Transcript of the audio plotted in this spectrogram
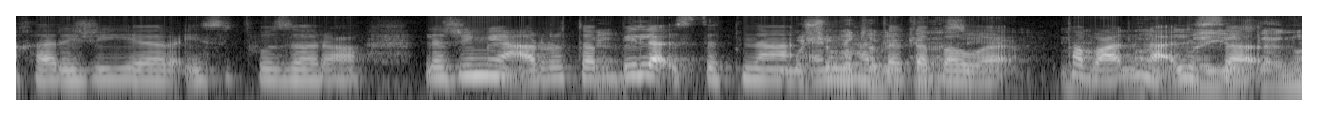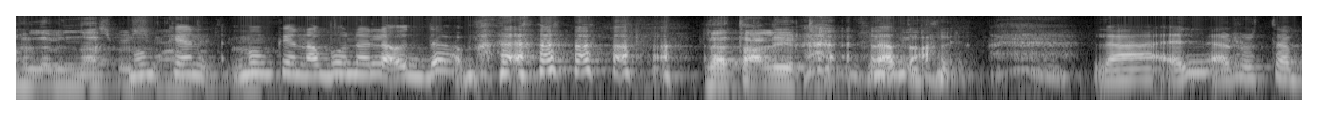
خارجية رئيسة وزراء لجميع الرتب يعني بلا استثناء مش إنها تتبوأ. طبعا لا لسه لأنه هلا بالناس ممكن ممكن أبونا لقدام. لا تعليق. لا تعليق. لا الرتب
